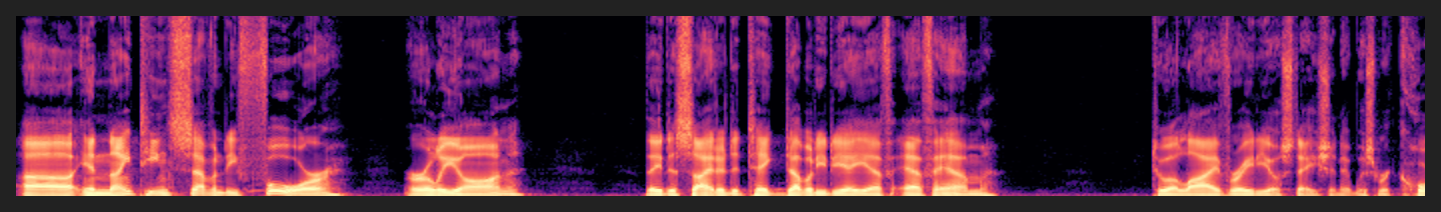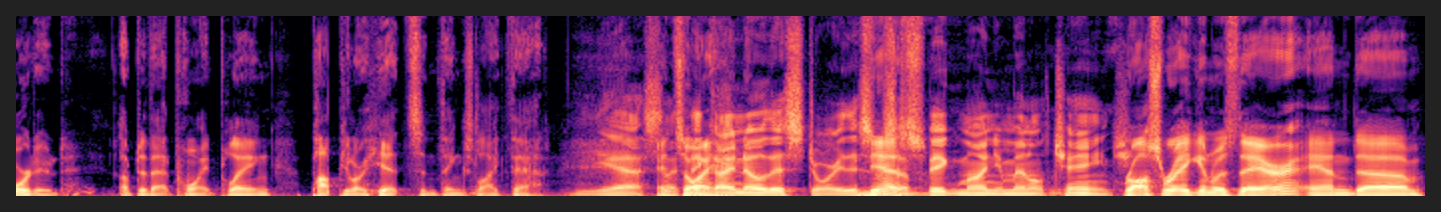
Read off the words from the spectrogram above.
Uh, in 1974, early on, they decided to take WDAF FM to a live radio station. It was recorded up to that point, playing popular hits and things like that. Yes, And I so think I- I, know this story. This Yes. was a big monumental change. Ross Reagan was there, and um,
